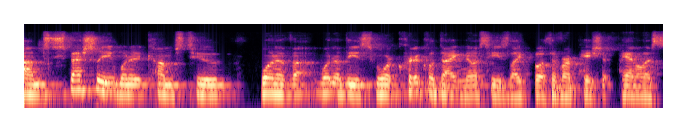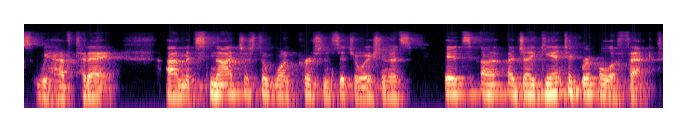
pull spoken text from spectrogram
um, especially when it comes to one of uh, one of these more critical diagnoses, like both of our patient panelists we have today. Um, it's not just a one person situation. It's it's a, a gigantic ripple effect,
